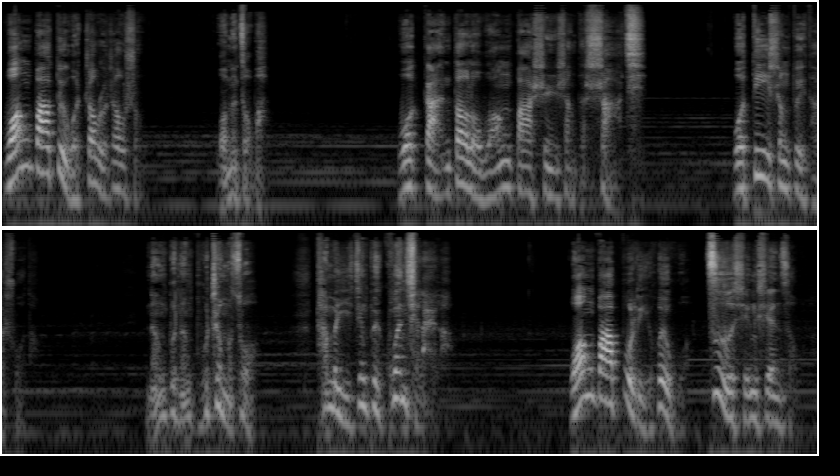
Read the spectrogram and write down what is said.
王八对我招了招手，我们走吧。我感到了王八身上的杀气，我低声对他说道：“能不能不这么做？他们已经被关起来了。”王八不理会我，自行先走了。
